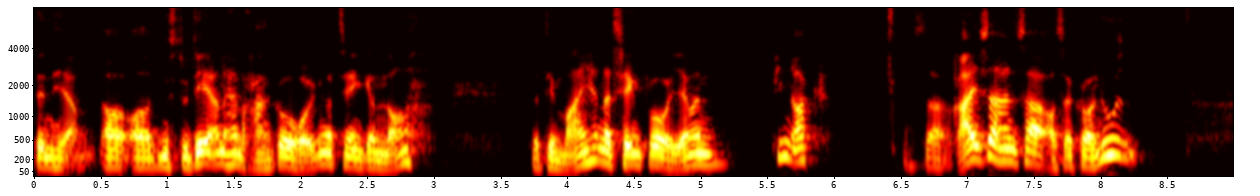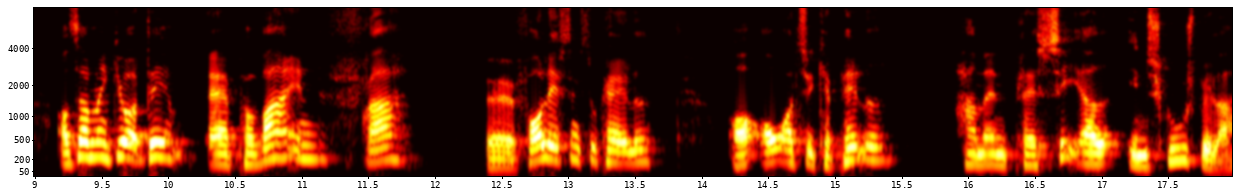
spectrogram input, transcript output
den her. Og, og den studerende, han ranker i ryggen og tænker, nå, så det er mig, han har tænkt på. Jamen, fint nok. Og så rejser han sig, og så går han ud. Og så har man gjort det, at på vejen fra øh, forelæsningslokalet og over til kapellet, har man placeret en skuespiller,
